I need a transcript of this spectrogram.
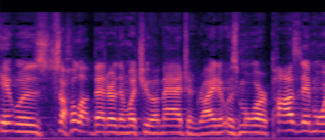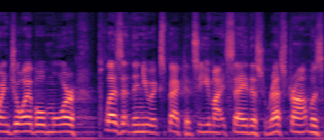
it was a whole lot better than what you imagined, right? It was more positive, more enjoyable, more pleasant than you expected. So you might say this restaurant was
